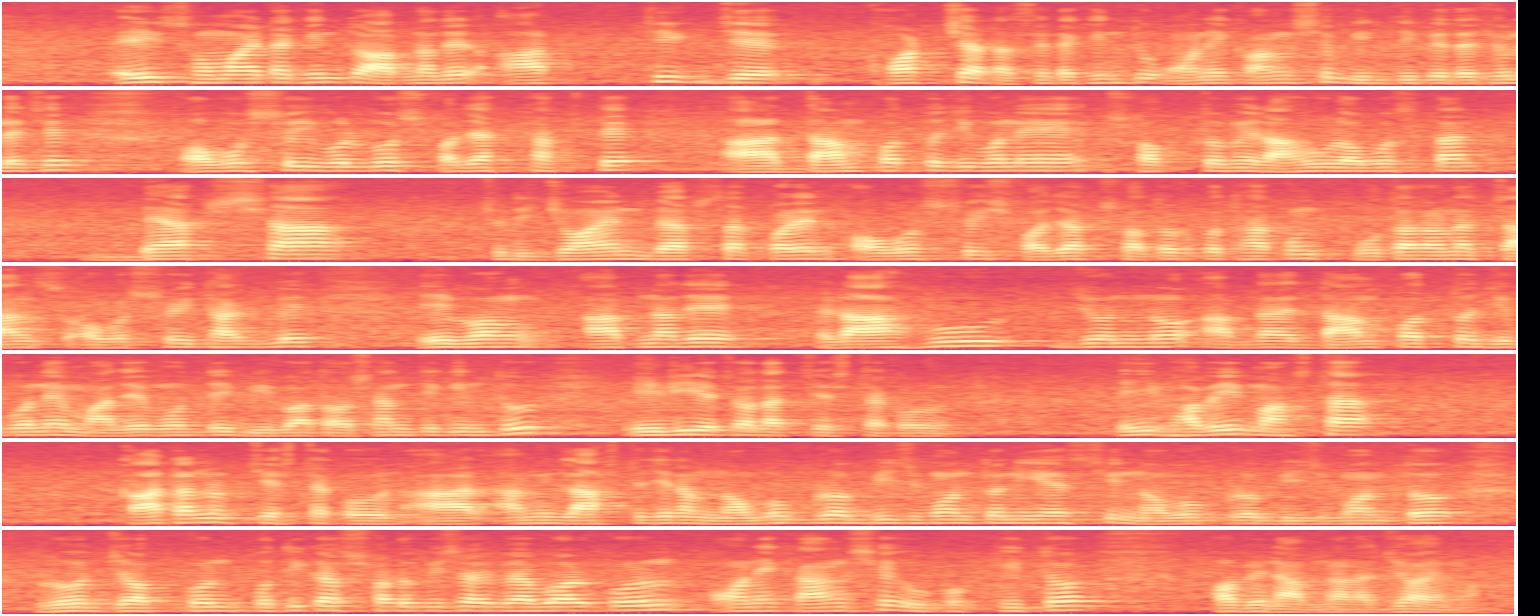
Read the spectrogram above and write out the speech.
এই সময়টা কিন্তু আপনাদের আর্থিক যে খরচাটা সেটা কিন্তু অনেক অংশে বৃদ্ধি পেতে চলেছে। অবশ্যই বলব সজাগ থাকতে। আর দাম্পত্য জীবনে সপ্তমে রাহুর অবস্থান। ব্যবসা, যদি জয়েন্ট ব্যবসা করেন, অবশ্যই সজাগ সতর্ক থাকুন। প্রতারণার চান্স অবশ্যই থাকবে এবং আপনাদের রাহুর জন্য আপনার দাম্পত্য জীবনে মাঝে মধ্যেই বিবাদ, অশান্তি কিন্তু এড়িয়ে চলার চেষ্টা করুন। এইভাবেই মাসটা কাটানোর চেষ্টা করুন। আর আমি লাস্টে যেরকম নবগ্রহ বীজ মন্ত্র নিয়ে এসেছি, নবগ্রহ বীজ মন্ত্র রোজ করুন, প্রতিকার স্বরূপ হিসাবে ব্যবহার করুন, অনেকাংশে উপকৃত হবেন আপনারা। জয় মা।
